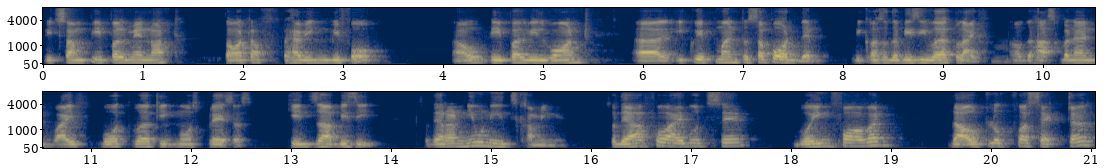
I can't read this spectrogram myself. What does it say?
which some people may not thought of having before. Now people will want uh, equipment to support them because of the busy work life. Now the husband and wife both working most places. Kids are busy. So there are new needs coming in. So therefore, I would say going forward, the outlook for sector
